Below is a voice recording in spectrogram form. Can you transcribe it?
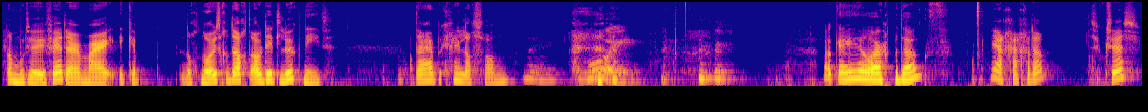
Dan moeten we weer verder. Maar ik heb nog nooit gedacht, oh, dit lukt niet. Daar heb ik geen last van. Nee, mooi. Oké, heel erg bedankt. Ja, graag gedaan. Succes.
